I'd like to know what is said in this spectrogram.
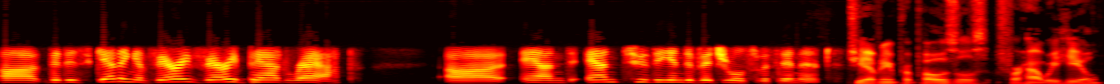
uh, that is getting a very very bad rap uh, and and to the individuals within it. Do you have any proposals for how we heal?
